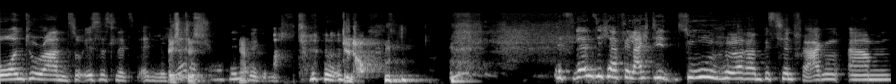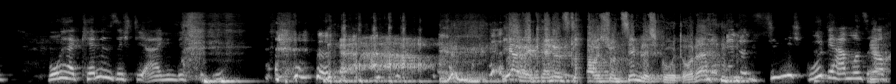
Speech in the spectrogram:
Born to Run, so ist es letztendlich. Ne? Richtig. Ja, das sind ja. wir gemacht. Genau. Jetzt werden sich ja vielleicht die Zuhörer ein bisschen fragen, ähm, woher kennen sich die eigentlich? ja, wir kennen uns, glaube ich, schon ziemlich gut, oder? Wir kennen uns ziemlich gut. Wir haben uns ja. auch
